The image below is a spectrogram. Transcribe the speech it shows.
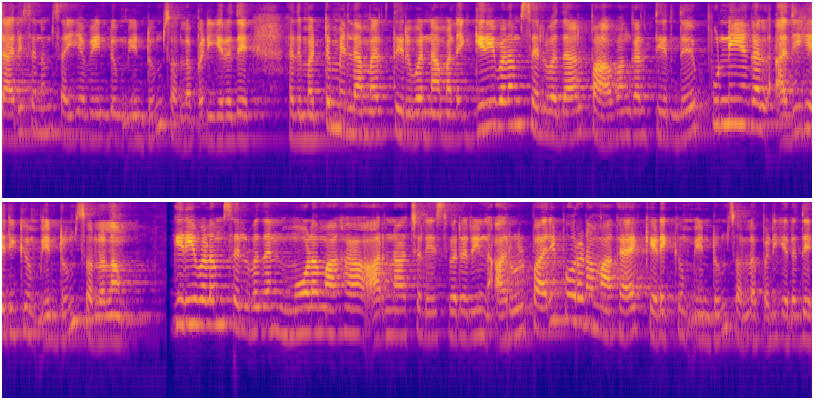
தரிசனம் செய்ய வேண்டும் என்றும் சொல்லப்படுகிறது. அது மட்டுமில்லாமல் திருவண்ணாமலை கிரிவலம் செல்வதால் பாவங்கள் தீர்ந்து புண்ணியங்கள் அதிகரிக்கும் என்றும் சொல்லலாம். கிரிவலம் செல்வதன் மூலமாக அருணாச்சலேஸ்வரரின் அருள் பரிபூரணமாக கிடைக்கும் என்றும் சொல்லப்படுகிறது.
